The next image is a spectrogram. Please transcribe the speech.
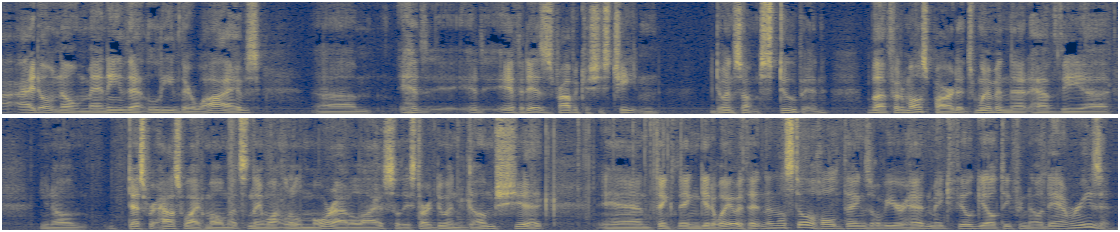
I don't know many that leave their wives. Um, it, it, if it is, it's probably because she's cheating, doing something stupid. But for the most part, it's women that have the, uh, you know, desperate housewife moments and they want a little more out of life, so they start doing dumb shit and think they can get away with it, and then they'll still hold things over your head and make you feel guilty for no damn reason.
